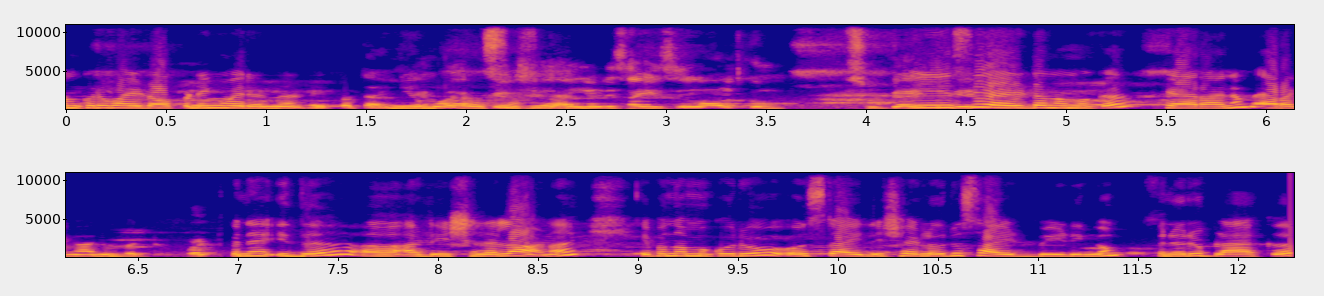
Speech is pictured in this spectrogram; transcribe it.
നമുക്കൊരു വൈഡ് ഓപ്പണിംഗ് വരുന്നുണ്ട് ഇപ്പോഴത്തെ ന്യൂ മോഡൽ ഈസി ആയിട്ട് നമുക്ക് കയറാനും ഇറങ്ങാനും പറ്റും. പിന്നെ ഇത് അഡീഷണൽ ആണ്. ഇപ്പൊ നമുക്കൊരു സ്റ്റൈലിഷ് ആയിട്ടുള്ള ഒരു സൈഡ് ബീഡിങ്ങും പിന്നെ ഒരു ബ്ലാക്ക്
